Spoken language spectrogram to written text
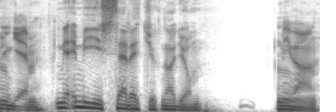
Igen. Mi, mi is szeretjük nagyon. Mi van?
